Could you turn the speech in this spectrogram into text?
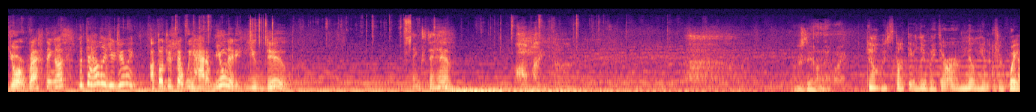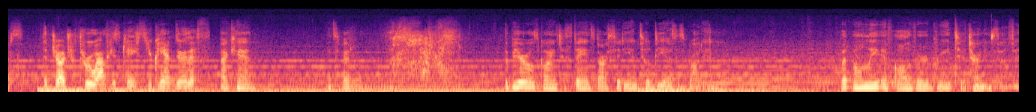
You're arresting us? What the hell are you doing? I thought you said we had immunity. You do. Thanks to him. Oh my. God. It was the only way. No, it's not the only way. There are a million other ways. The judge threw out his case. You can't do this. I can. It's federal. Federal. The Bureau's going to stay in Star City until Diaz is brought in. But only if Oliver agreed to turn himself in.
